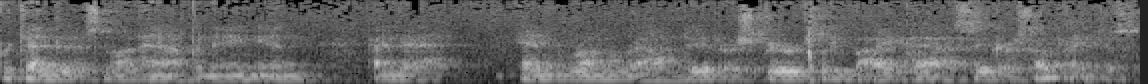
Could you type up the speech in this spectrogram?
pretend that it's not happening and kind of end run around it or spiritually bypass it or something, just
